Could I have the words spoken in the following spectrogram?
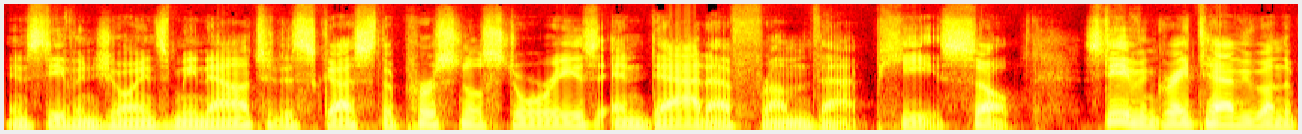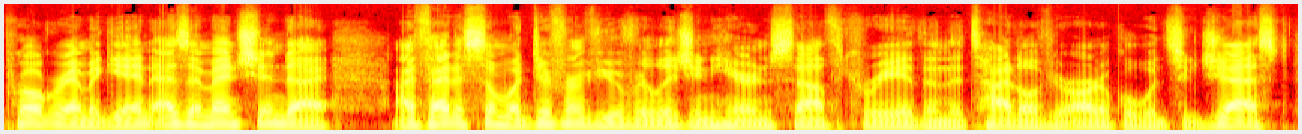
And Stephen joins me now to discuss the personal stories and data from that piece. So, Stephen, great to have you on the program again. As I mentioned, I, I've had a somewhat different view of religion here in South Korea than the title of your article would suggest.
